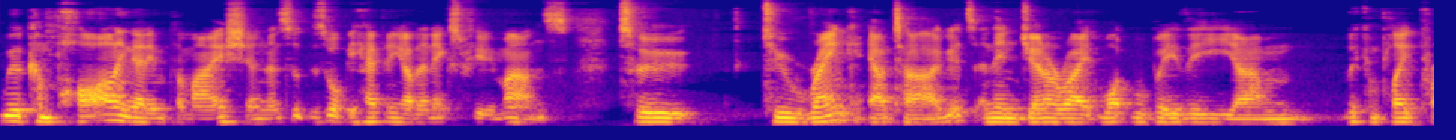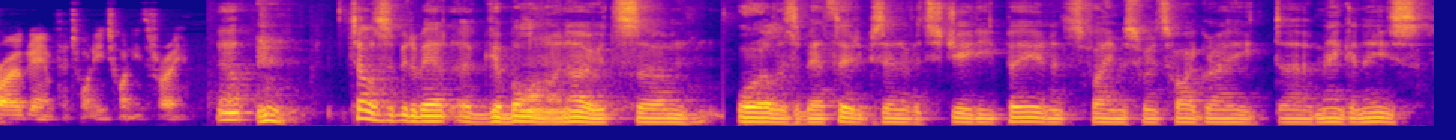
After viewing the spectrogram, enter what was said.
We're compiling that information, and so this will be happening over the next few months to to rank our targets and then generate what will be the um, the complete program for 2023. Now, tell us a bit about uh, Gabon. I know it's um, oil is about 30% of its GDP and it's famous for its high grade uh, manganese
